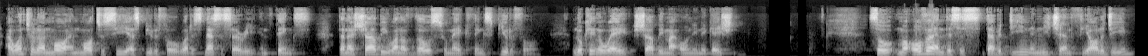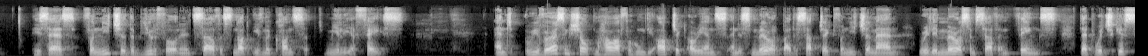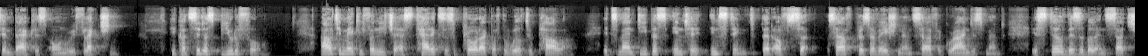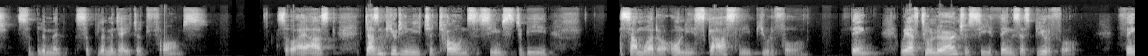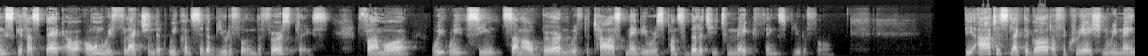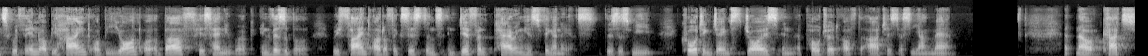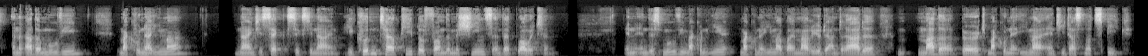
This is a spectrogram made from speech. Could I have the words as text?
I want to learn more and more to see as beautiful what is necessary in things. Then I shall be one of those who make things beautiful. Looking away shall be my only negation. So, moreover, and this is David Deane in Nietzsche and Theology, he says, For Nietzsche, the beautiful in itself is not even a concept, merely a face. And reversing Schopenhauer, for whom the object orients and is mirrored by the subject, for Nietzsche, man really mirrors himself and things, that which gives him back his own reflection. He considers beautiful. Ultimately, for Nietzsche, aesthetics is a product of the will to power. It's man's deepest instinct that of self preservation and self aggrandizement is still visible in such sublimated forms. So I ask, doesn't beauty Nietzsche tones seems to be somewhat or only scarcely beautiful thing. We have to learn to see things as beautiful. Things give us back our own reflection that we consider beautiful in the first place. Far more, we, we seem somehow burdened with the task, maybe responsibility to make things beautiful. The artist, like the God of the creation, remains within or behind or beyond or above his handiwork, invisible, refined out of existence, indifferent paring his fingernails. This is me quoting James Joyce in A Portrait of the Artist as a Young Man. And now, cut another movie, Macunaíma, 1969. He couldn't tell people from the machines and that worried him. In, in this movie, Macunaíma by Mario de Andrade, mother bird Macunaíma and he does not speak.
